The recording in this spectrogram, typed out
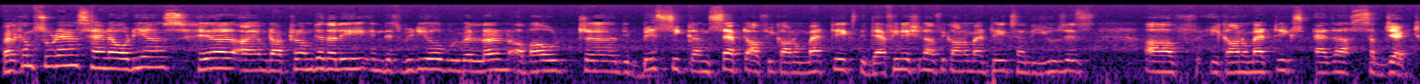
Welcome students and audience. Here I am Dr. Amjad Ali. In this video we will learn about uh, the basic concept of econometrics, the definition of econometrics and the uses of econometrics as a subject.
